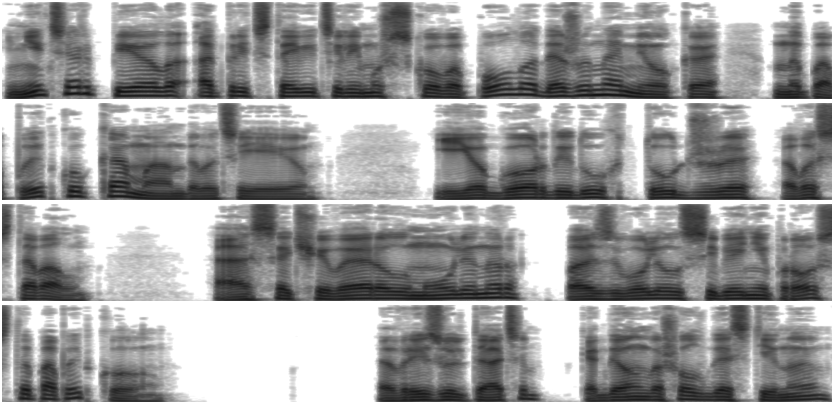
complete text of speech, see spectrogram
не терпела от представителей мужского пола даже намека на попытку командовать ею. Ее гордый дух тут же восставал, а Сачеверл Мулинер позволил себе не просто попытку. В результате, когда он вошел в гостиную,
